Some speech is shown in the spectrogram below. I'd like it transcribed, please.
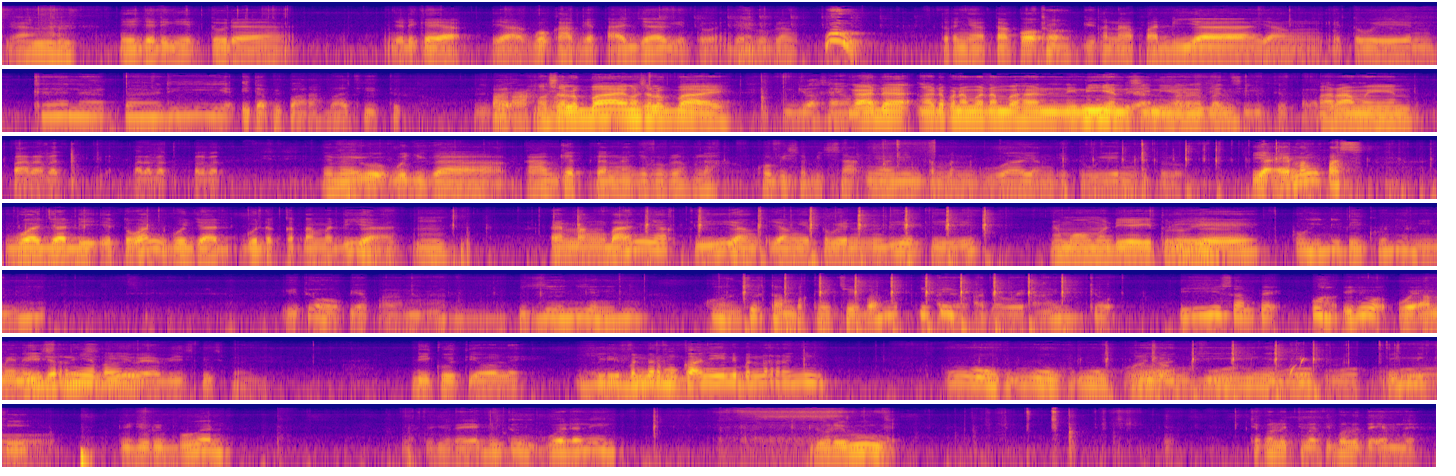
Jangan. ya jadi gitu dah jadi kayak ya gue kaget aja gitu jadi gue bilang Wuh ternyata kok Kaget. kenapa dia yang ituin Kenapa dia Ih tapi parah banget sih itu parah Nggak usah lebay, nggak usah lebay. Gila sayang Nggak ada nggak ada penambahan-tambahan ini yang di Gila, sini Parah anjing. banget sih itu Parah Parah men. parah banget Parah banget Parah banget ya gue gue juga kaget kan anjing gue bilang lah kok bisa bisanya anjing temen gue yang gituin gitu loh ya emang pas gue jadi ituan gue jadi gue deket sama dia Hmm. emang banyak ki yang yang ituin dia ki Yang mau sama dia gitu loh. ya. iya oh ini bego nih yang ini. Itu Opia Palamari iya ini yang ini. Wah anjir tambah kece banget gitu Ada ada WA nya cok. Iya sampai wah ini wa manajernya Bisnis, bang? Iya WA bisnis bang. Diikuti oleh iya ini bener mukanya ini bener anjing. Uh uh uh anjing anjing. ini ki tujuh ribuan. Tujuh ribu tuh gua ada nih. 2000. Coba lu tiba-tiba lu DM deh.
